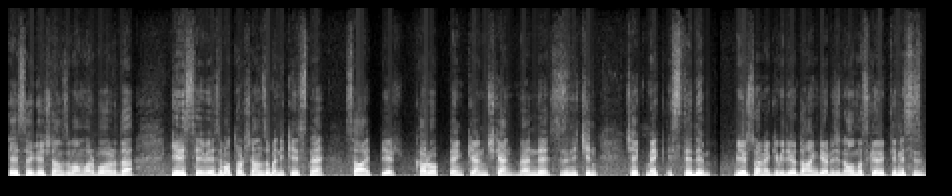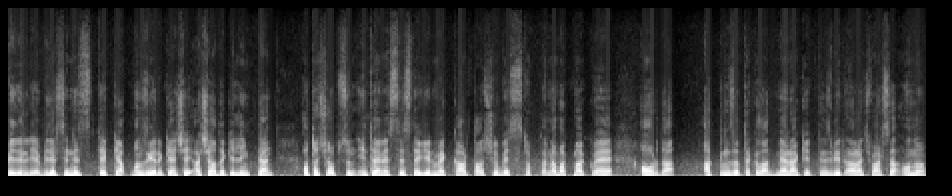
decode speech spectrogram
DSG şanzıman var bu arada. Giriş seviyesi motor şanzıman ikilisine sahip bir Karoq denk gelmişken ben de sizin için çekmek istedim. Bir sonraki videoda hangi aracın olması gerektiğini siz belirleyebilirsiniz. Tek yapmanız gereken şey aşağıdaki linkten Otoshops'un internet sitesine girmek, Kartal şubesi stoklarına bakmak ve orada aklınıza takılan, merak ettiğiniz bir araç varsa onu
